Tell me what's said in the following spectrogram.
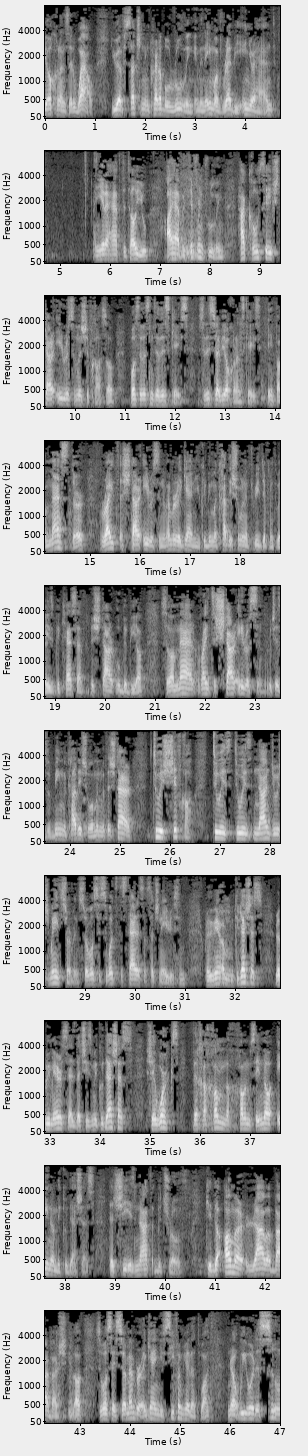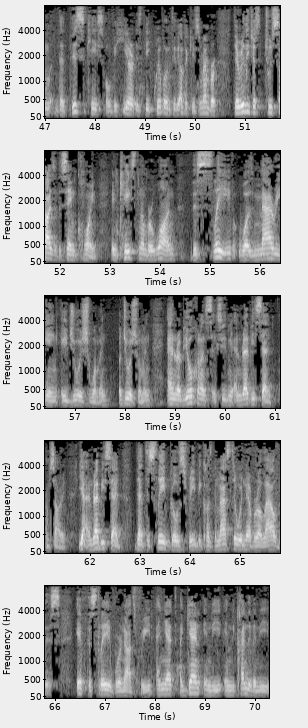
Yochanan said, wow, you have such an incredible ruling in the name of Rebbe in your hand, and yet I have to tell you, I have a different ruling. Hakosev shtar iris in the shivchaso. But listen to this case. So this is Rabbi Yochanan's case. If a master writes a shtar iris, and remember again, you could be makadish woman in three different ways: bekesef, bishtar, ubebia. So a man writes a shtar erisin, which is being makadish woman with a shtar to his shivcha, to his to his non-Jewish maidservant. So we'll say, so what's the status of such an erisin? Rabbi Meir, um, Rabbi Meir says that she's mikudeshes she works. The Chacham, the Chachamim say, no, Eina Mikudeshes, that she is not betrothed. So we'll say, so remember again, you see from here that what? Now we would assume that this case over here is the equivalent to the other case. Remember, they're really just two sides of the same coin. In case number one, the slave was marrying a Jewish woman, a Jewish woman, and Rabbi Yochanan, excuse me, and Rabbi said, I'm sorry, yeah, and Rabbi said that the slave goes free because the master would never allow this if the slave were not freed. And yet, again, in the in the kind of in the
